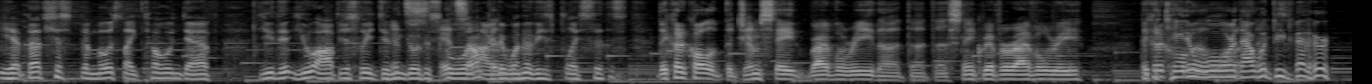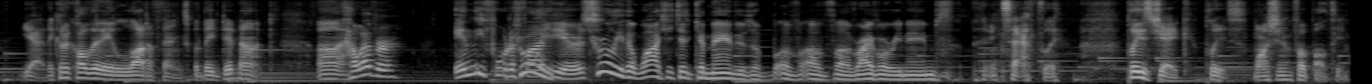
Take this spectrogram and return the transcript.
Yeah, that's just the most like tone deaf. You did. You obviously didn't go to school at either one of these places. they could have called it the Gem State rivalry, the the, the Snake River rivalry. They could have called it a War. That would be better. Yeah, they could have called it a lot of things, but they did not. Uh, however, in the four to Truly, five years, truly the Washington Commanders of of, of uh, rivalry names. exactly. Please, Jake, please, Washington football team.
